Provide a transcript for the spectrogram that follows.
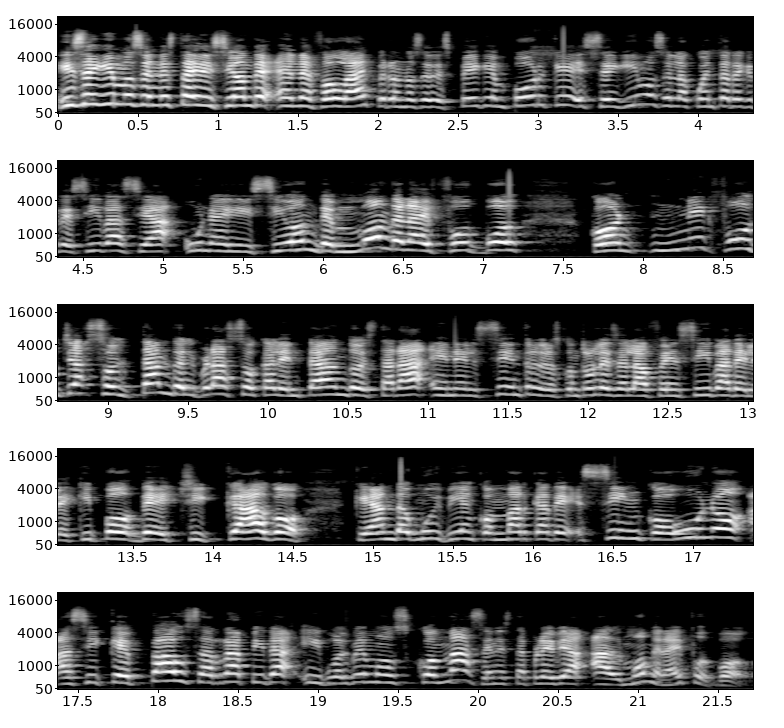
Y seguimos en esta edición de NFL Live, pero no se despeguen porque seguimos en la cuenta regresiva hacia una edición de Monday Night Football con Nick Foles ya soltando el brazo, calentando, estará en el centro de los controles de la ofensiva del equipo de Chicago, que anda muy bien con marca de 5-1. Así que pausa rápida y volvemos con más en esta previa al Monday Night Football.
